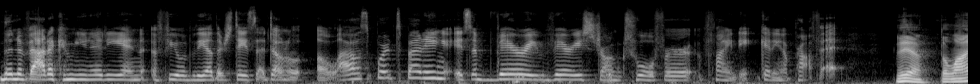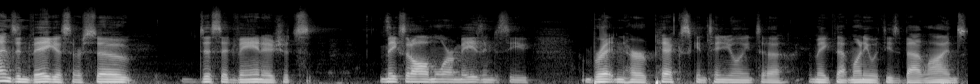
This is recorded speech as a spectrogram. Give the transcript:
the Nevada community and a few of the other states that don't allow sports betting, it's a very very strong tool for finding getting a profit. Yeah, the lines in Vegas are so disadvantaged. It's makes it all more amazing to see Britt and her picks continuing to make that money with these bad lines.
